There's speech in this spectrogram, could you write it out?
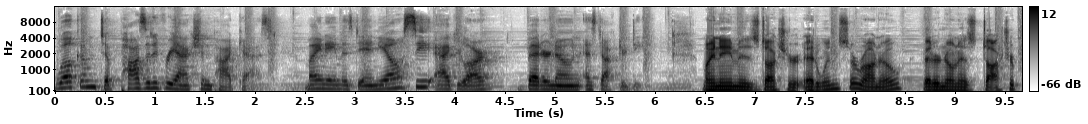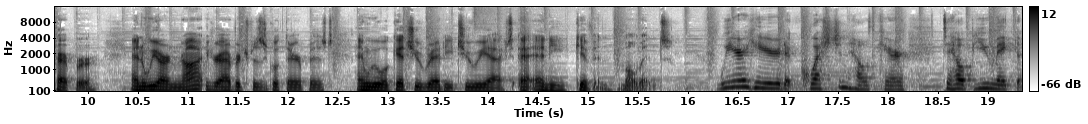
Welcome to Positive Reaction Podcast. My name is Danielle C. Aguilar, better known as Dr. D. My name is Dr. Edwin Serrano, better known as Dr. Pepper, and we are not your average physical therapist, and we will get you ready to react at any given moment. We are here to question healthcare to help you make the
